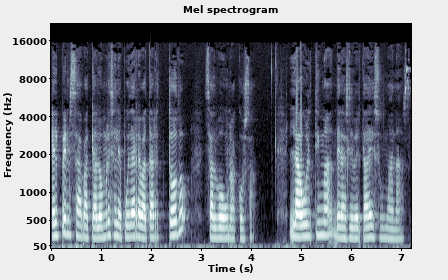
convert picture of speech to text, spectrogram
él pensaba que al hombre se le puede arrebatar todo salvo una cosa, la última de las libertades humanas.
